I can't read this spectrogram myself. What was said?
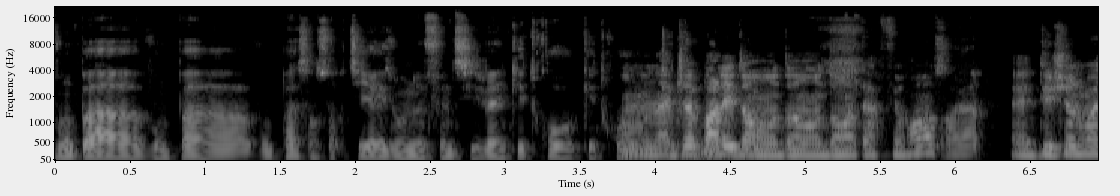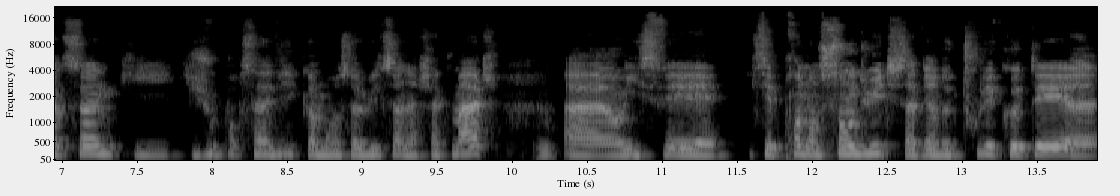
vont pas, vont pas, vont pas s'en sortir. Ils ont une offensive line qui est trop, qui est trop. On en a déjà parlé dans, dans, dans Interférence. Voilà. Euh, Deshaun Watson qui, qui joue pour sa vie comme Russell Wilson à chaque match. Mm. Euh, il, se fait, il se fait prendre en sandwich, ça vient de tous les côtés. Euh,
